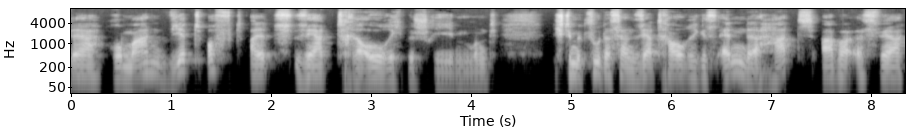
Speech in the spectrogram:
der Roman wird oft als sehr traurig beschrieben und ich stimme zu, dass er ein sehr trauriges Ende hat, aber es wäre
